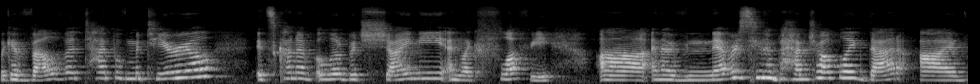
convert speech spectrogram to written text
like a velvet type of material. It's kind of a little bit shiny and like fluffy. Uh, and I've never seen a backdrop like that. I've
